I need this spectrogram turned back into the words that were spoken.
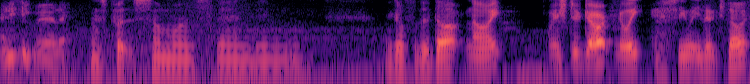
anything really. let's put someone standing. We go for the Dark Knight, Mr. Dark Knight. See what he looks like.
